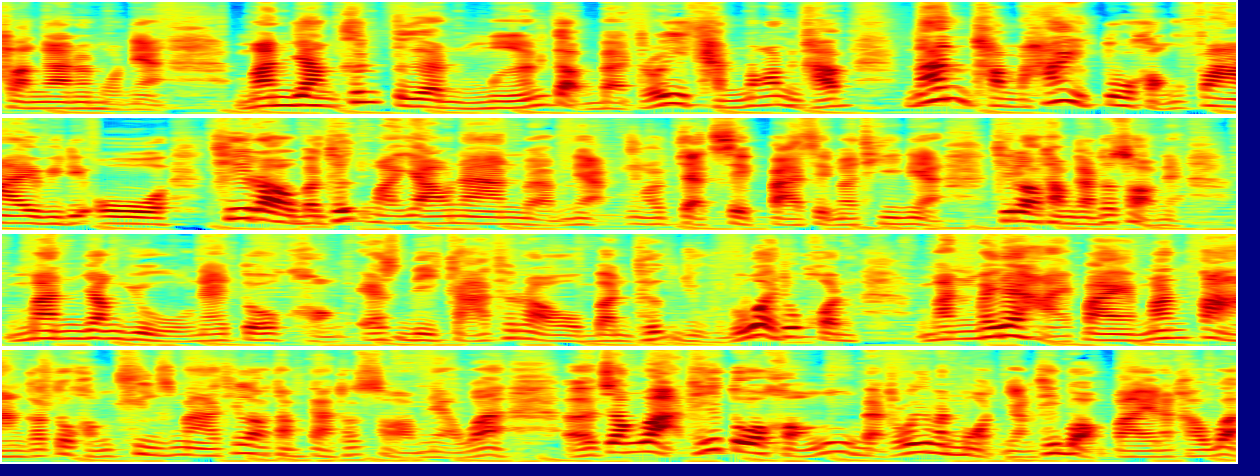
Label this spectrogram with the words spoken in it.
พลังงานมันหมดเนี่ยมันยังขึ้นเตือนเหมือนกับแบตเตอรี่ Canon ครับ นั่นทำให้ตัวของไฟล์วิดีโอที่เราบันทึกมายาวนานแบบเนี่ย70 80นาทีเนี่ยที่เราทำการทดสอบเนี่ยมันยังอยู่ในตัวของ SD card ที่เราบันทึกอยู่ด้วยทุกคนมันไม่ได้หายไปมันต่างกับตัวของ Kingsma ที่เราทำการทดสอบเนี่ยว่าจังหวะที่ตัวของแบตเตอรี่มันหมดอย่างที่บอกไปนะครับว่า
